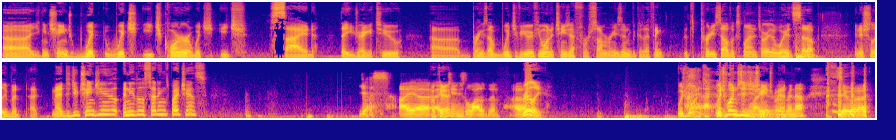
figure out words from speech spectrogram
Uh, you can change which which each corner or which each side that you drag it to uh, brings up which view if you want to change that for some reason because I think it's pretty self-explanatory the way it's set up initially. But uh, Matt, did you change any of, any of those settings by chance? Yes, I uh, okay. I changed a lot of them. Um, really? Which ones? Which ones did you change, Matt? Now, so uh,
